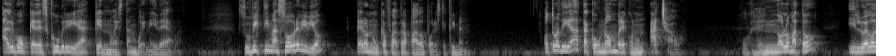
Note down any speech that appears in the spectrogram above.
Algo que descubriría que no es tan buena idea. güey. Su víctima sobrevivió, pero nunca fue atrapado por este crimen. Otro día atacó a un hombre con un hacha. No lo mató y luego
